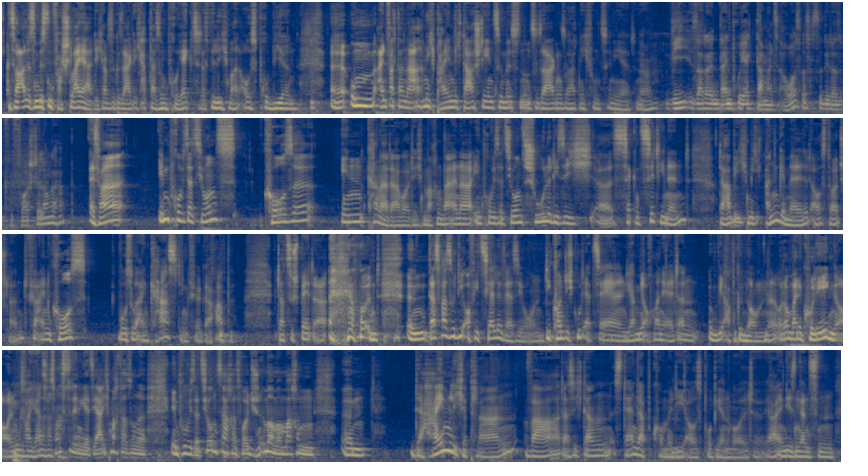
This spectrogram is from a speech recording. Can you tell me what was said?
Es war alles ein bisschen verschleiert. Ich habe so gesagt, ich habe da so ein Projekt, das will ich mal ausprobieren, äh, um einfach danach nicht peinlich dastehen zu müssen und zu sagen, so hat nicht funktioniert. Ne? Wie sah denn dein Projekt damals aus? Was hast du dir da so für Vorstellungen gehabt? Es war Improvisationskurse in Kanada wollte ich machen, bei einer Improvisationsschule, die sich äh, Second City nennt. Da habe ich mich angemeldet aus Deutschland für einen Kurs wo es sogar ein Casting für gab. Dazu später. Und ähm, das war so die offizielle Version. Die konnte ich gut erzählen. Die haben mir auch meine Eltern irgendwie abgenommen. Ne? Oder meine Kollegen auch. Und haben gesagt, Janis, was machst du denn jetzt? Ja, ich mache da so eine Improvisationssache. Das wollte ich schon immer mal machen. Ähm, der heimliche Plan war, dass ich dann Stand-up-Comedy mhm. ausprobieren wollte. Ja, in diesen ganzen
